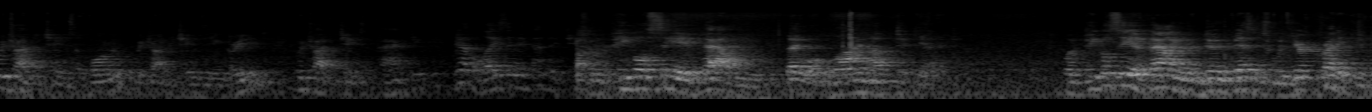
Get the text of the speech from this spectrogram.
We tried to change the formula, we tried to change the ingredients, we tried to change the packaging. You know, the lacing, it does it. When people see a value, they will line up to get it. When people see a value in doing business with your credit union,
